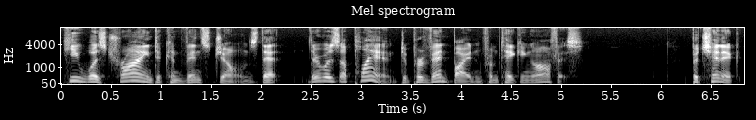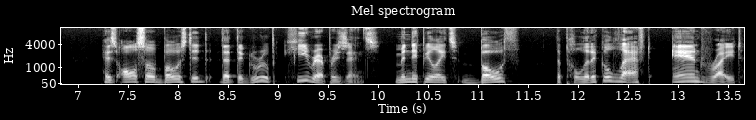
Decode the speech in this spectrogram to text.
He was trying to convince Jones that there was a plan to prevent Biden from taking office. Pieczenik has also boasted that the group he represents manipulates both the political left and right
